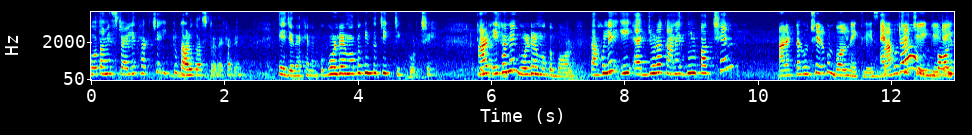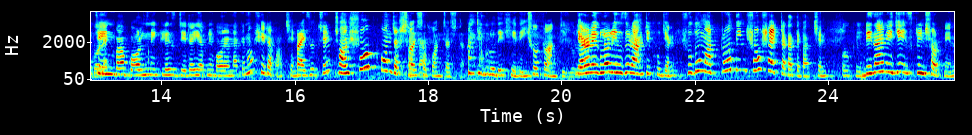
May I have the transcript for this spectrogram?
বোতামি স্টাইলে থাকছে একটু কারুকাজটা দেখাবেন। এই যে দেখেন আপু গোল্ডের মতো কিন্তু চিকচিক করছে। আর এখানে গোল্ডের মতো বল। তাহলে এই এক জোড়া কানের দুল পাচ্ছেন? আর একটা হচ্ছে এরকম বল নেকলেস বা হচ্ছে চেইন বল যেটাই চেইন বা বল নেকলেস যেটাই আপনি বলেন না কেন সেটা পাচ্ছেন। প্রাইস হচ্ছে? ছয়শো পঞ্চাশ ছয়শো ছয়শো পঞ্চাশ টাকা। আংটিগুলো দেখিয়ে দিই। ছোট আংটিগুলো। যারা রেগুলার ইউজের আংটি খুঁজেন শুধুমাত্র তিনশো ষাট টাকাতে পাচ্ছেন। ওকে ডিজাইন এই যে স্ক্রিনশট নেন।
